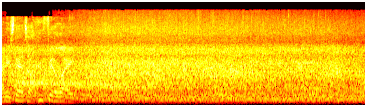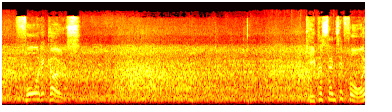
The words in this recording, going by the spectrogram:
And he's there to hoof it away. Forward it goes. Keeper sends it forward.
